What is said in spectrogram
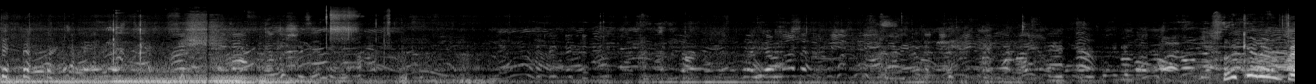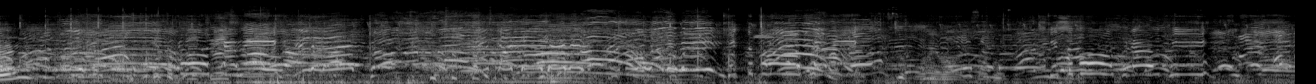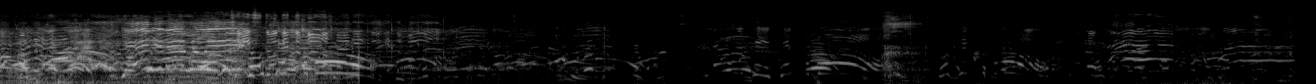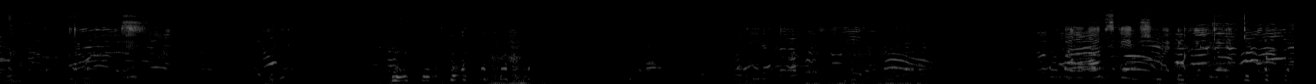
I wish she's in. Look at her, babe. Get the ball, Cameron! Get the ball, Cameron! Get the ball, Penelope! Get it, Emily! Chase, go get the ball! Penelope, kick the ball! Go kick the ball!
